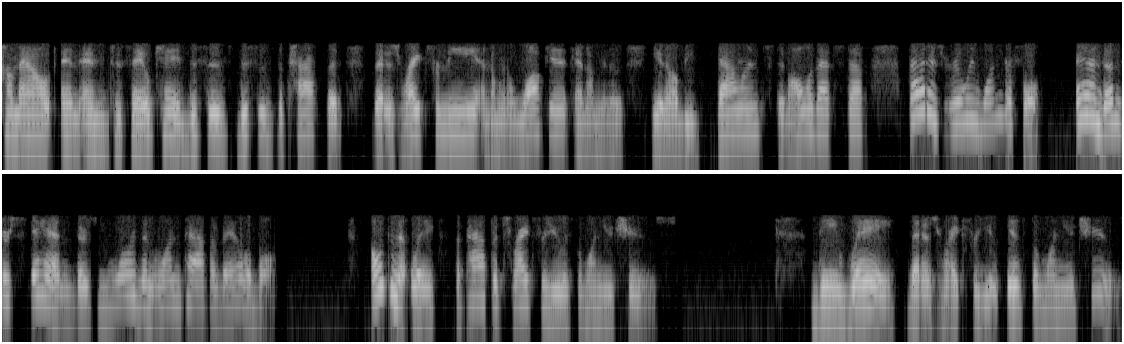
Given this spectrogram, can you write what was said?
come out and and to say okay this is this is the path that that is right for me and i'm going to walk it and i'm going to you know be balanced and all of that stuff that is really wonderful and understand there's more than one path available. Ultimately the path that's right for you is the one you choose. The way that is right for you is the one you choose.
